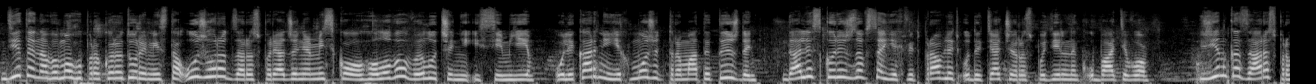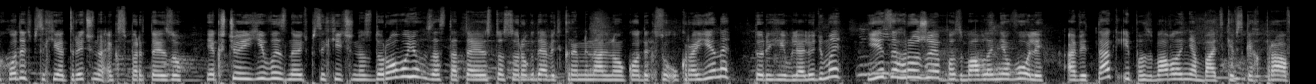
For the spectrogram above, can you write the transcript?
Діти на вимогу прокуратури міста Ужгород за розпорядженням міського голови вилучені із сім'ї. У лікарні їх можуть тримати тиждень. Далі, скоріш за все, їх відправлять у дитячий розподільник у Батєво. Жінка зараз проходить психіатричну експертизу. Якщо її визнають психічно здоровою за статтею 149 Кримінального кодексу України торгівля людьми, їй загрожує позбавлення волі, а відтак і позбавлення батьківських прав.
